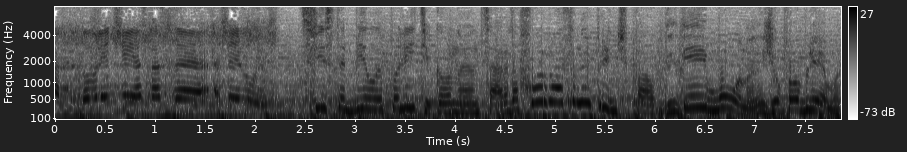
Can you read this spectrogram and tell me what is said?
acei asta să, acei lungi. Să fie stabilă politică la noi în țară, dar forma asta nu e principal. Ideea e bună, nicio problemă,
